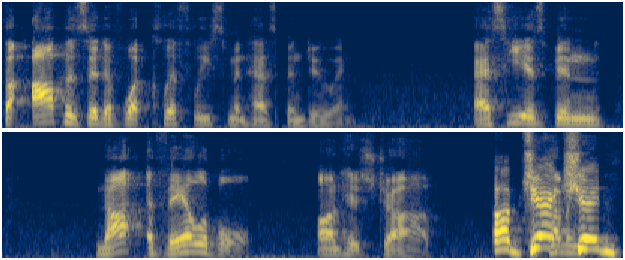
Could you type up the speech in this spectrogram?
The opposite of what cliff leeseman has been doing as he has been not available on his job Objection!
